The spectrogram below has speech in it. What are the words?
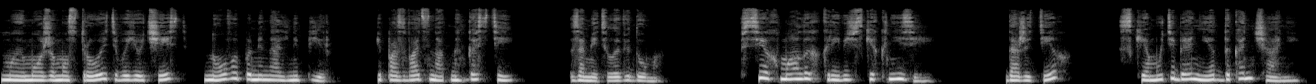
Мы можем устроить в ее честь новый поминальный пир и позвать знатных гостей, заметила ведома. Всех малых кривических князей, даже тех, с кем у тебя нет докончаний.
